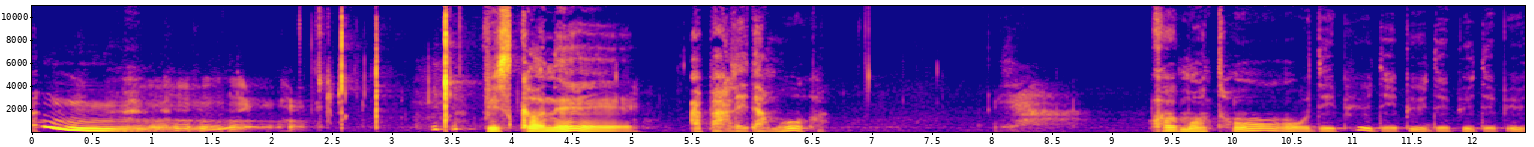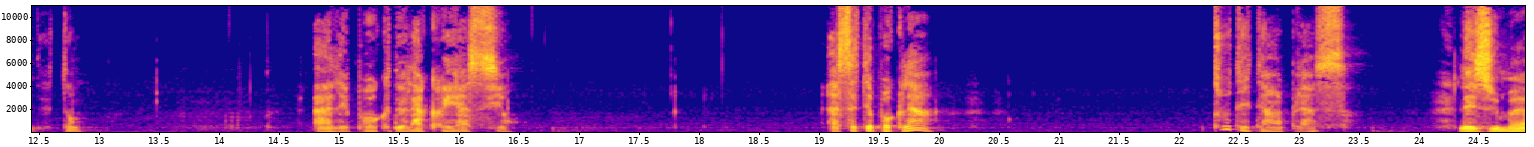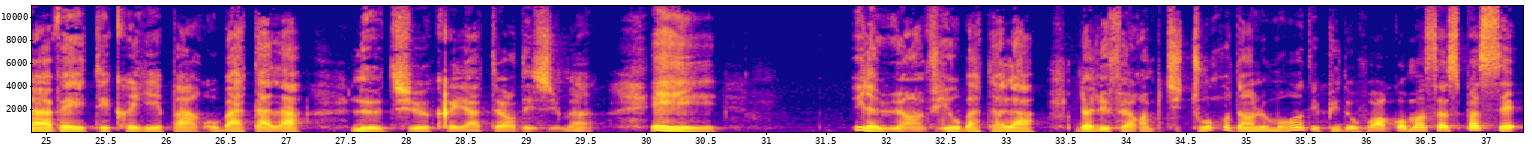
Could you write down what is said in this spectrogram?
Puisqu'on est à parler d'amour. Remontons au début, début, début, début des temps. À l'époque de la création. À cette époque-là, tout était en place. Les humains avaient été créés par Obatala, le dieu créateur des humains, et il a eu envie, Obatala, d'aller faire un petit tour dans le monde et puis de voir comment ça se passait.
